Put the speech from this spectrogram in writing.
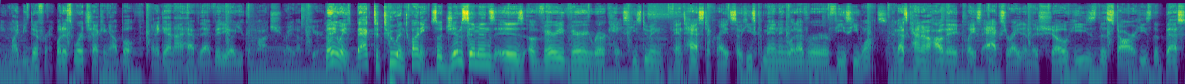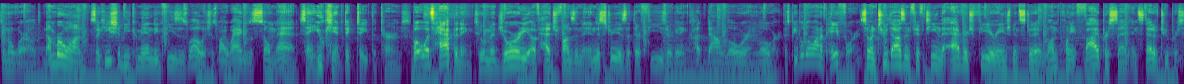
You might be different, but it's worth checking out both. And again, I have that video you can watch right up here. But anyways, back to 2 and 20. So Jim Simons is a very, very rare case. He's doing fantastic, right? So he's commanding whatever fees he wants. And that's kind of how they place Axe, right? In this show, he's the star, he's the best in the world, number one. So he should be commanding fees as well, which is why Wags was so mad, saying you can't dictate the terms. But what's happening to a majority of hedge funds in the industry is that their fees are getting cut down lower and lower because people don't want to pay for it. So in 2015, the average fee arrangement stood at 1.5% instead of 2%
